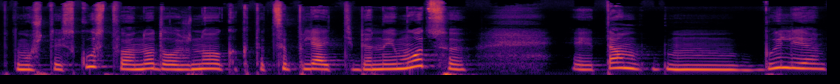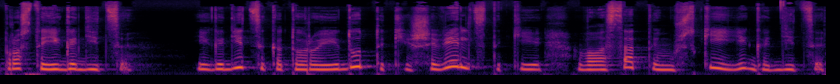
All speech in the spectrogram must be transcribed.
Потому что искусство, оно должно как-то цеплять тебя на эмоцию. И там м, были просто ягодицы ягодицы, которые идут, такие шевелятся, такие волосатые мужские ягодицы.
